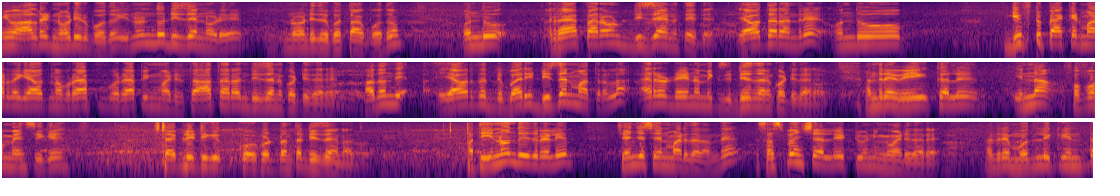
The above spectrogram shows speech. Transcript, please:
ನೀವು ಆಲ್ರೆಡಿ ನೋಡಿರ್ಬೋದು. ಇನ್ನೊಂದು ಡಿಸೈನ್ ನೋಡಿ, ನೋಡಿದರೆ ಗೊತ್ತಾಗ್ಬೋದು. ಒಂದು ರ್ಯಾಪ್ ಅರೌಂಡ್ ಡಿಸೈನ್ ಅಂತ ಇದೆ. ಯಾವ ಥರ ಅಂದರೆ ಒಂದು ಗಿಫ್ಟ್ ಪ್ಯಾಕೆಟ್ ಮಾಡಿದಾಗ ಯಾವ್ದು ನಾವು ರ್ಯಾಪ್ ರ್ಯಾಪಿಂಗ್ ಮಾಡಿರ್ತಾ, ಆ ಥರ ಒಂದು ಡಿಸೈನ್ ಕೊಟ್ಟಿದ್ದಾರೆ. ಅದೊಂದು ಯಾವ ಥರ ಬರೀ ಡಿಸೈನ್ ಮಾತ್ರ ಅಲ್ಲ ಏರೋಡೈನಮಿಕ್ಸ್ ಡಿಸೈನ್ ಕೊಟ್ಟಿದ್ದಾರೆ. ಅಂದರೆ ವೆಹಿಕಲ್ ಇನ್ನು ಪರ್ಫಾರ್ಮೆನ್ಸಿಗೆ ಸ್ಟೆಬಿಲಿಟಿಗೆ ಕೊಟ್ಟಂಥ ಡಿಸೈನ್ ಅದು. ಮತ್ತು ಇನ್ನೊಂದು ಇದರಲ್ಲಿ ಚೇಂಜಸ್ ಏನು ಮಾಡಿದ್ದಾರೆ ಅಂದರೆ ಸಸ್ಪೆನ್ಷಲ್ಲಿ ಟ್ಯೂನಿಂಗ್ ಮಾಡಿದ್ದಾರೆ. ಅಂದರೆ ಮೊದಲಿಗಿಂತ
